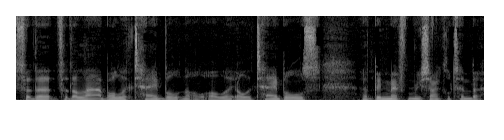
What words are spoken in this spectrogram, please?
for the for the lab, all the table, not all, all the all the tables have been made from recycled timber.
